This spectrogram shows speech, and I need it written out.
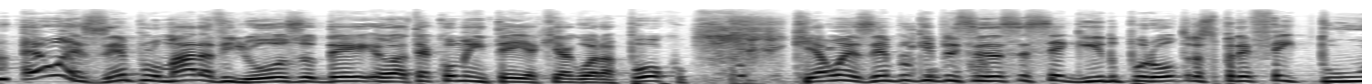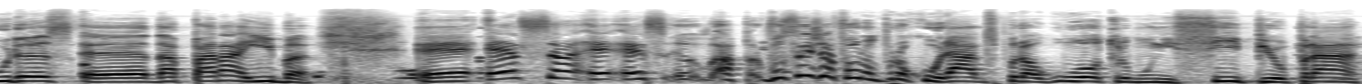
a, É um exemplo maravilhoso, de, eu até comentei aqui agora há pouco, que é um exemplo que precisa ser seguido por outras prefeituras é, da Paraíba. É, essa, é, essa, vocês já foram procurados por algum outro município para,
